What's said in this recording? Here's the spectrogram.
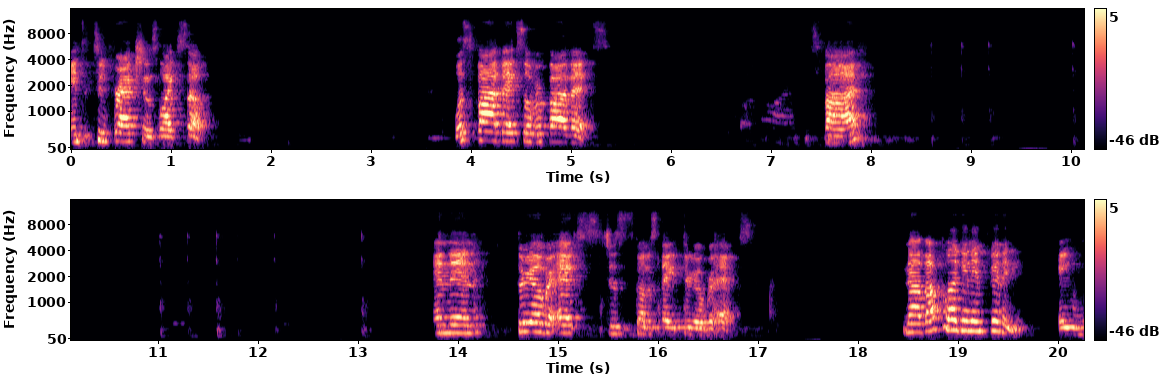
into two fractions like so. What's 5x over 5x? It's 5. And then 3 over x just going to stay 3 over x. Now, if I plug in infinity, a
